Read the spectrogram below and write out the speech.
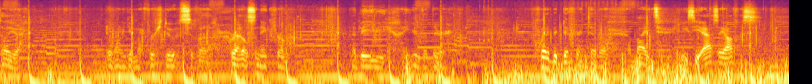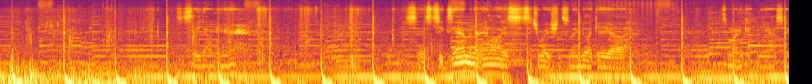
Tell you, I don't want to get my first dose of a rattlesnake from a baby. I hear that they're quite a bit different of a, a bite. You see assay office. Just lay down here. It says to examine or analyze situation. So maybe like a uh, a mining company assay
